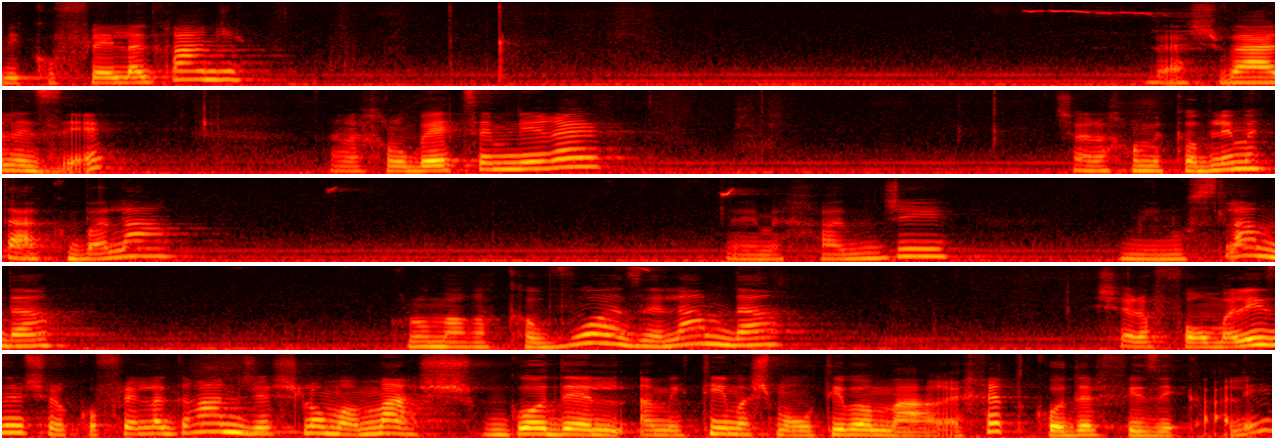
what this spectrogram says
מכופלי לגרנג' בהשוואה לזה, אנחנו בעצם נראה שאנחנו מקבלים את ההקבלה m1g מינוס למדה, כלומר הקבוע זה למדה של הפורמליזם של כופלי לגרנג' יש לו ממש גודל אמיתי משמעותי במערכת, גודל פיזיקלי,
